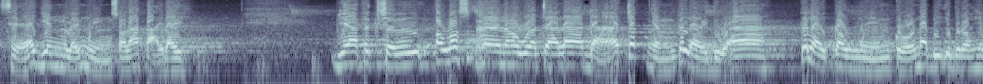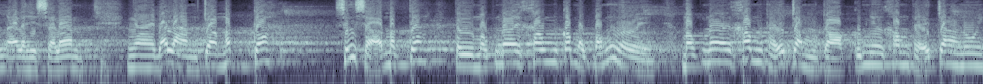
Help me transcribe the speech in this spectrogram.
sẽ dâng lễ nguyện lá tại đây. Và thực sự, Allah subhanahu wa ta'ala đã chấp nhận cái lời dua, cái lời cầu nguyện của Nabi Ibrahim alaihi salam. Ngài đã làm cho Mecca xứ sở Mecca từ một nơi không có một bóng người, một nơi không thể trồng trọt cũng như không thể chăn nuôi,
